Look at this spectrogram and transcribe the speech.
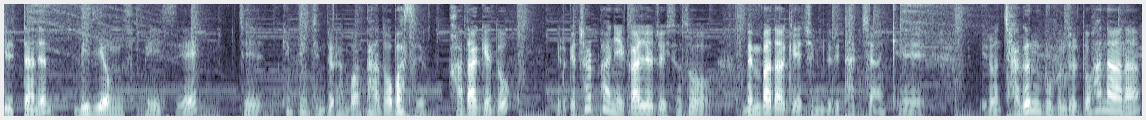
일단은 미디엄 스페이스에 제 캠핑 짐들을 한번 다 넣어봤어요. 바닥에도 이렇게 철판이 깔려져 있어서 맨바닥에 짐들이 닿지 않게 이런 작은 부분들도 하나하나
